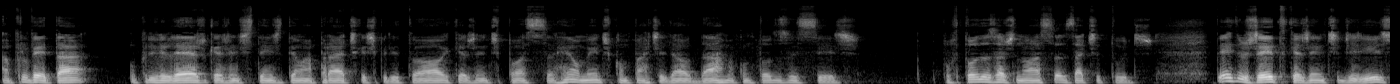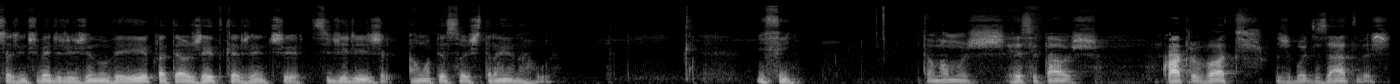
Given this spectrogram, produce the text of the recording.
aproveitar o privilégio que a gente tem de ter uma prática espiritual e que a gente possa realmente compartilhar o Dharma com todos os seres, por todas as nossas atitudes. Desde o jeito que a gente dirige, se a gente estiver dirigindo um veículo, até o jeito que a gente se dirige a uma pessoa estranha na rua. Enfim, então vamos recitar os quatro votos dos Bodhisattvas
